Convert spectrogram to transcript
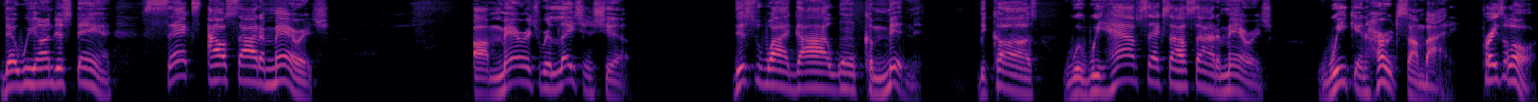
that we understand sex outside of marriage, a marriage relationship. This is why God wants commitment because when we have sex outside of marriage, we can hurt somebody. Praise the Lord.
